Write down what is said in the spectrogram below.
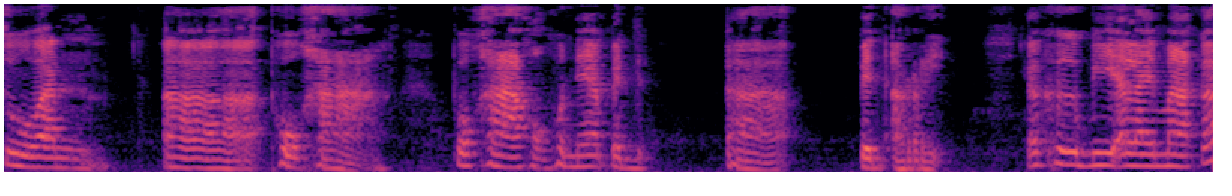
ส่วนโพคาโพคาของคนนี้เป็นเป็นอริ ก็คือมีอะไรมาก็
